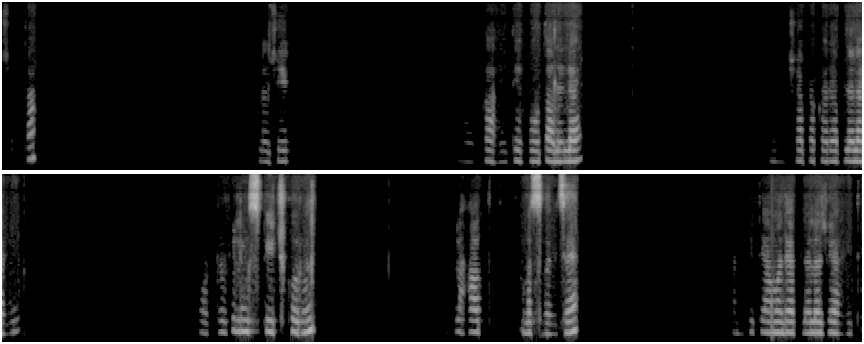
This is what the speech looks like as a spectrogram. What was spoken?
शकता आपलं जे वर्क आहे ते होत आलेलं आहे. अशा प्रकारे आपल्याला हे वॉटर फिलिंग स्टिच करून आपला हात बसवायचा आहे. आणखी त्यामध्ये आपल्याला जे आहे ते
